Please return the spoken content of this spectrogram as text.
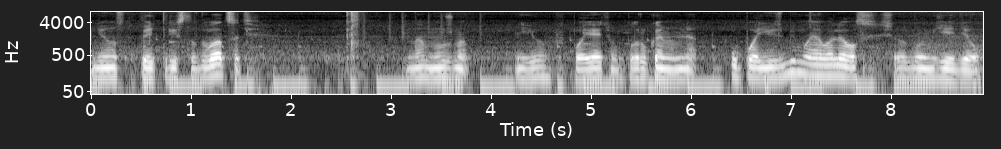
95 320 нам нужно ее впаять. Вот под руками у меня упа USB моя валялась. Сейчас будем ей делать.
